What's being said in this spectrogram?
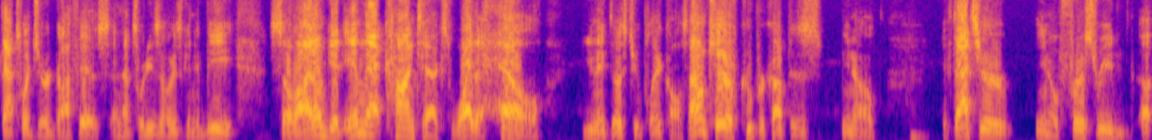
that's what Jared Goff is and that's what he's always going to be. So I don't get in that context why the hell you make those two play calls. I don't care if Cooper Kupp is, you know, if that's your, you know, first read. Uh,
